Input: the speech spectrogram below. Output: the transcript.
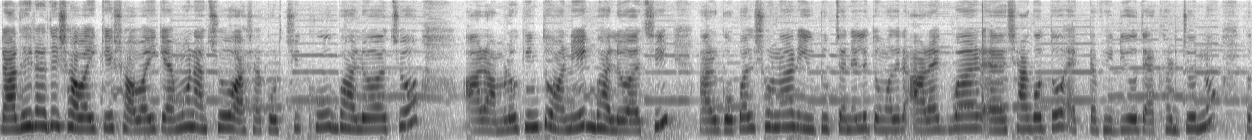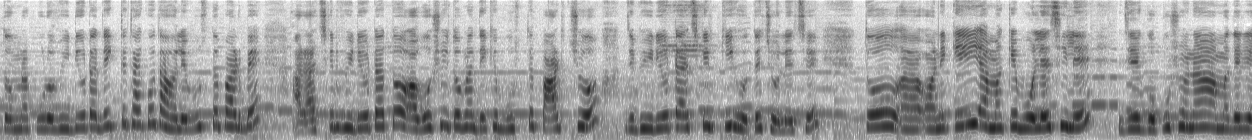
রাধে রাধে সবাইকে সবাই কেমন আছো? আশা করছি খুব ভালো আছো। আর আমরাও কিন্তু অনেক ভালো আছি। আর গোপাল সোনার ইউটিউব চ্যানেলে তোমাদের আর একবার স্বাগত একটা ভিডিও দেখার জন্য। তো তোমরা পুরো ভিডিওটা দেখতে থাকো, তাহলে বুঝতে পারবে। আর আজকের ভিডিওটা তো অবশ্যই তোমরা দেখে বুঝতে পারছ যে ভিডিওটা আজকের কি হতে চলেছে। তো অনেকেই আমাকে বলেছিলে যে গোপু সোনা আমাদের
